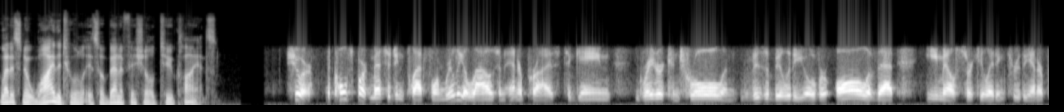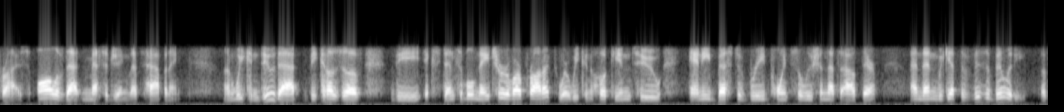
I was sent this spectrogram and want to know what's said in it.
let us know why the tool is so beneficial to clients. Sure. The ColdSpark messaging platform really allows an enterprise to gain greater control and visibility over all of that email circulating through the enterprise, all of that messaging that's happening. And we can do that because of the extensible nature of our product, where we can hook into any best of breed point solution that's out there. And then we get the visibility of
